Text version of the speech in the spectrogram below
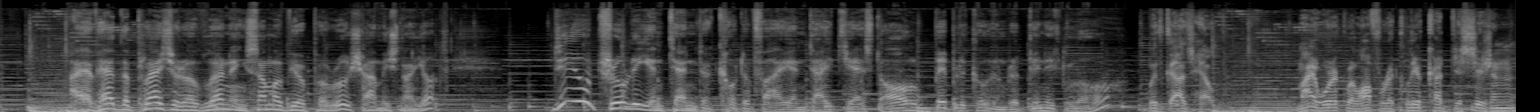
I have had the pleasure of learning some of your Perush HaMishnayot. Do you truly intend to codify and digest all biblical and rabbinic law? With God's help, my work will offer a clear cut decision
